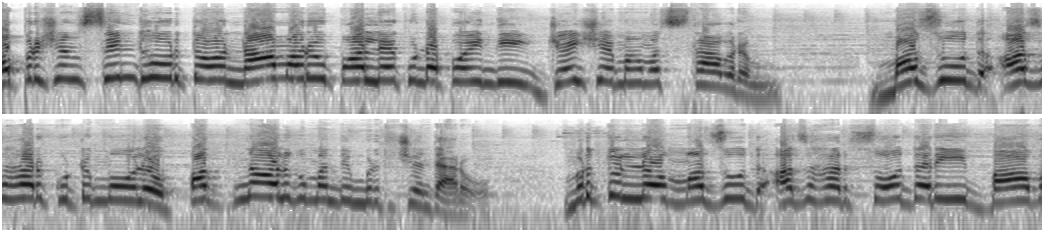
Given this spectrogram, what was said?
ఆపరేషన్ సింధూర్తో నామరూపాలు లేకుండా పోయింది జైషే మహమ్మద్ స్థావరం. మజూద్ అజహర్ కుటుంబంలో పద్నాలుగు మంది మృతి చెందారు. మృతుల్లో మజూద్ అజహర్ సోదరి బావ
